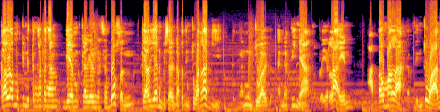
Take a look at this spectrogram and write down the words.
Kalau mungkin di tengah-tengah game kalian ngerasa bosen, kalian bisa dapetin cuan lagi dengan ngejual NFT-nya ke player lain atau malah dapetin cuan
